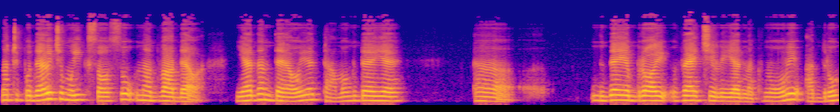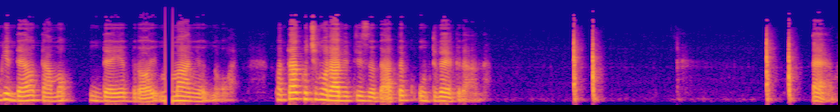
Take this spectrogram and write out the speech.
Znači, podelit ćemo x osu na dva dela. Jedan deo je tamo gde je, e, gde je broj veći ili jednak nuli, a drugi deo tamo gde je broj manji od nule. Pa tako ćemo raditi zadatak u dve grane. Evo,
